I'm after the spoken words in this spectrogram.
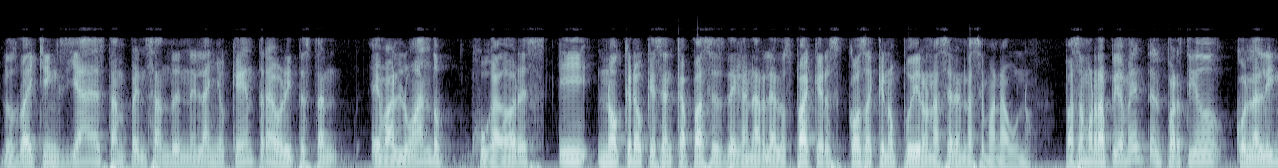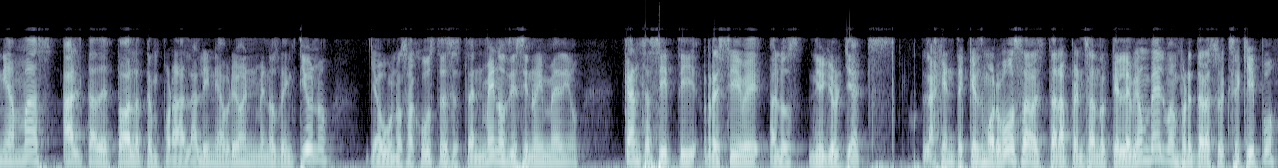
Los Vikings ya están pensando en el año que entra. Ahorita están evaluando jugadores. Y no creo que sean capaces de ganarle a los Packers, cosa que no pudieron hacer en la semana 1. Pasamos rápidamente al partido con la línea más alta de toda la temporada. La línea abrió en menos 21. Ya hubo unos ajustes, está en menos 19 y medio. Kansas City recibe a los New York Jets. La gente que es morbosa estará pensando que Le'Veon Bell va a enfrentar a su ex equipo.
